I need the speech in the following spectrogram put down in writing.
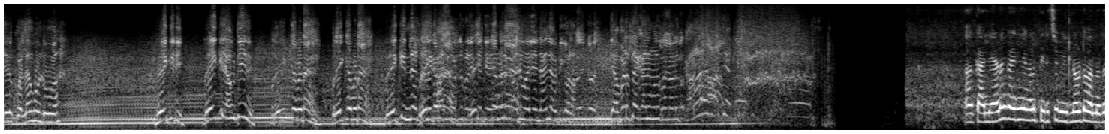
മനുഷ്യനെ കൊല്ലാൻ കൊണ്ടുപോവാ. ബ്രേക്കിന് ബ്രേക്ക് ഔട്ട് ചെയ്ത്. ബ്രേക്ക് എവിടെ? ബ്രേക്ക് എവിടെ? ബ്രേക്കിന്റെ ഞാൻ ഔട്ടിക്കോളാം കൊണ്ടുപോകുന്നത് ആ, കല്യാണം കഴിഞ്ഞ് ഞങ്ങൾ തിരിച്ച് വീട്ടിലോട്ട് വന്നത്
